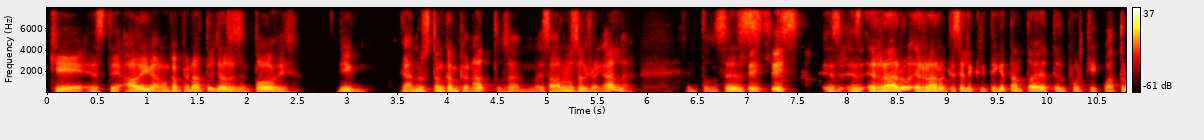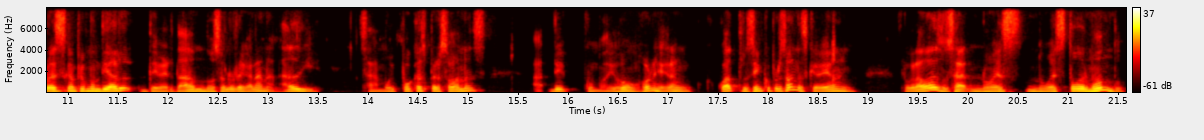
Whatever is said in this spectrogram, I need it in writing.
Que, este, ah, digan, un campeonato y ya se sentó, dice, digo, gana usted un campeonato, o sea, esa hora no se le regala. Entonces, Es, es, es, raro, es raro que se le critique tanto a Vettel porque cuatro veces campeón mundial de verdad no se lo regalan a nadie. O sea, muy pocas personas, ah, como dijo Jorge, eran cuatro o cinco personas que habían logrado eso. O sea, no es, no es todo el mundo.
